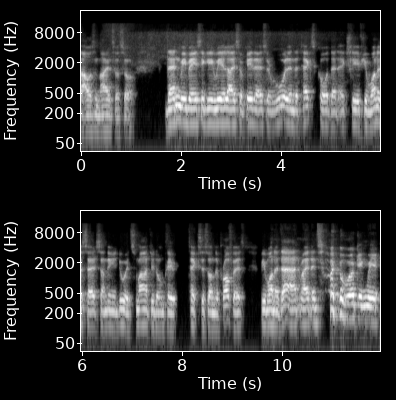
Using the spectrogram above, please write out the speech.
thousand miles or so. Then we basically realized, okay, there's a rule in the tax code that actually, if you want to sell something, you do it smart. You don't pay taxes on the profits. We wanted that, right? And so you're working way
